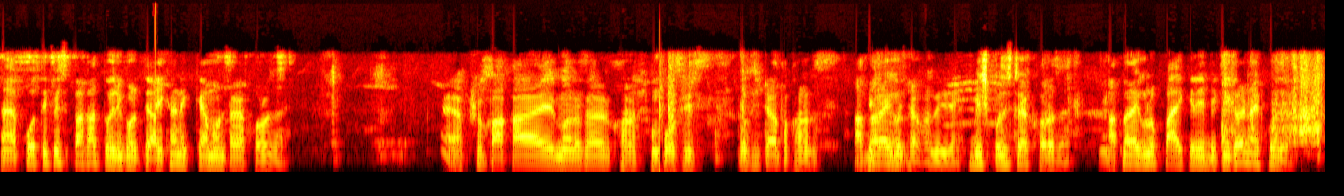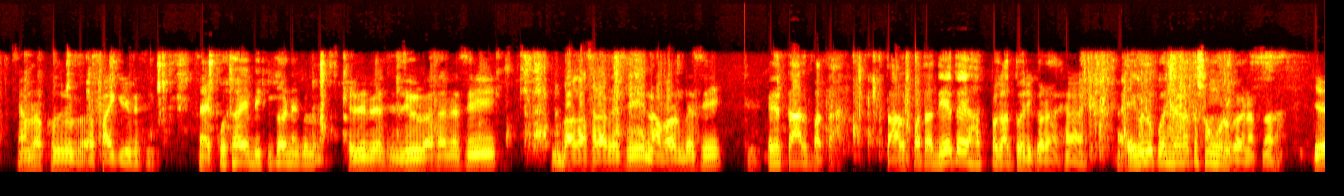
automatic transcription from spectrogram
হ্যাঁ, প্রতি পিস পাকা তৈরি করতে এখানে কেমন টাকা খরচ হয়? একশো পাকায় মনে করেন খরচ পঁচিশ পঁচিশ টাকা তো খরচ। আপনারা এগুলো- টাকা দিয়ে যায়। বিশ পঁচিশ টাকা খরচ হয়। আপনারা এগুলো পাইকারি বিক্রি করেন না খুচরা? আমরা খুচরো পাইকারি বেশি হ্যাঁ কোথায় বিক্রি করেন এগুলো? এদের বেশি ঝিউর গাছা বেশি বাগাছড়া বেশি নাভারণ বেশি। এই যে তাল পাতা তাল পাতা দিয়ে তো এই হাত পাকা তৈরি করা হয়। হ্যাঁ। এগুলো কোন জায়গাতে সংগ্রহ করেন আপনারা? এ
